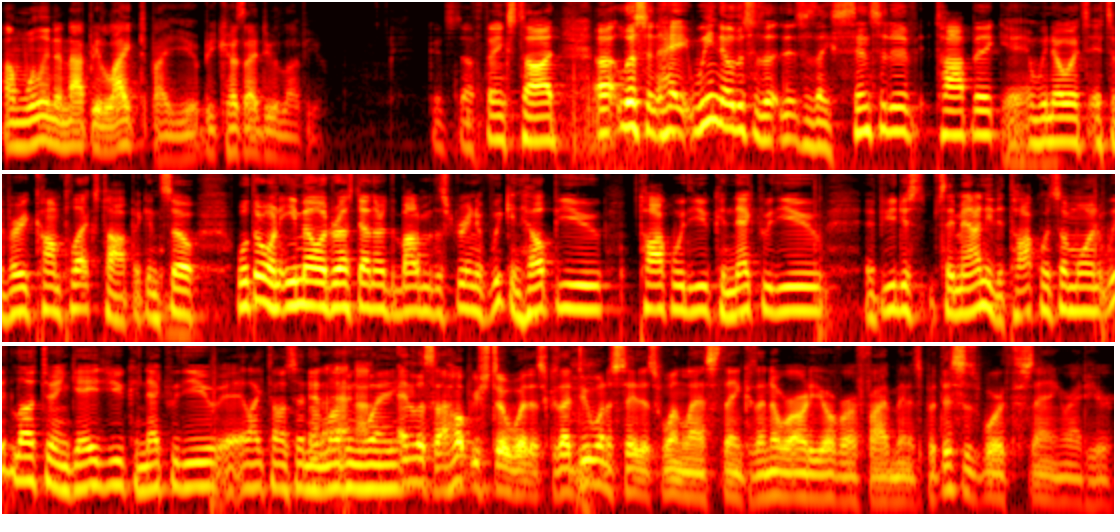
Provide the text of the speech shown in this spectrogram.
I'm willing to not be liked by you because I do love you. Good stuff. Thanks, Todd. Uh, listen, hey, we know this is a, this is a sensitive topic, and we know it's it's a very complex topic, and so we'll throw an email address down there at the bottom of the screen. If we can help you, talk with you, connect with you, if you just say, "Man, I need to talk with someone," we'd love to engage you, connect with you, eh, like Todd said, in and a loving I, way. And listen, I hope you're still with us because I do want to say this one last thing because I know we're already over our five minutes, but this is worth saying right here.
